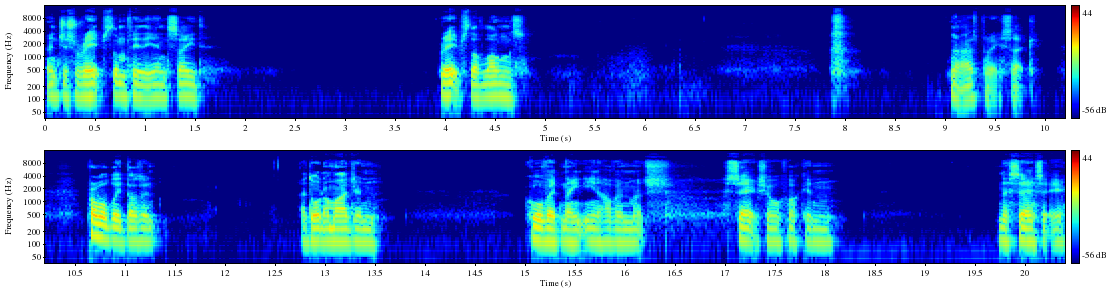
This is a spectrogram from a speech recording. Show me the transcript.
and just rapes them from the inside. Rapes their lungs. no, that's pretty sick. Probably doesn't. I don't imagine COVID 19 having much sexual fucking necessity.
